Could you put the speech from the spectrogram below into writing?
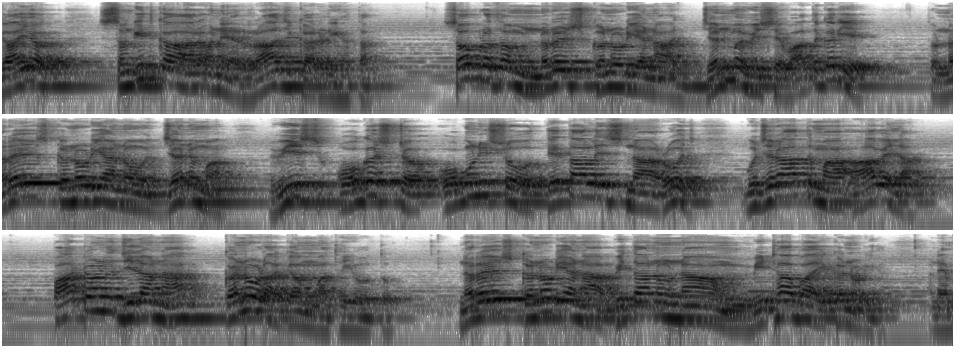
ગાયક, સંગીતકાર અને રાજકારણી હતા. સૌપ્રથમ નરેશ કનોડિયાના જન્મ વિશે વાત કરીએ તો નરેશ કનોડિયાનો જન્મ વીસ ઓગસ્ટ ઓગણીસો તેતાલીસના રોજ ગુજરાતમાં આવેલા પાટણ જિલ્લાના કનોડા ગામમાં થયો હતો. નરેશ કનોડિયાના પિતાનું નામ મીઠાભાઈ કનોડિયા અને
